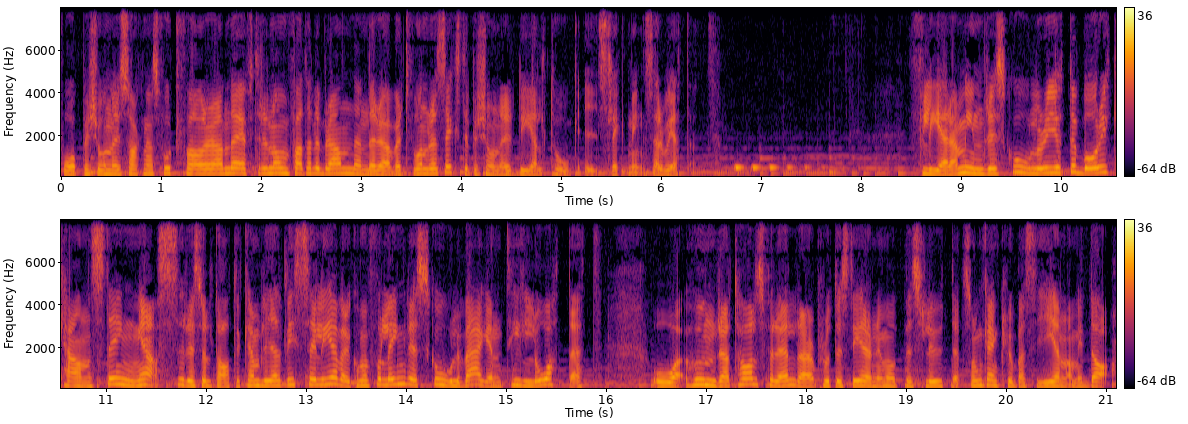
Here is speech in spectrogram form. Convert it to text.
Två personer saknas fortfarande efter den omfattande branden där över 260 personer deltog i släckningsarbetet. Flera mindre skolor i Göteborg kan stängas. Resultatet kan bli att vissa elever kommer få längre skolväg än tillåtet. Och hundratals föräldrar protesterar nu mot beslutet som kan klubbas igenom idag.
